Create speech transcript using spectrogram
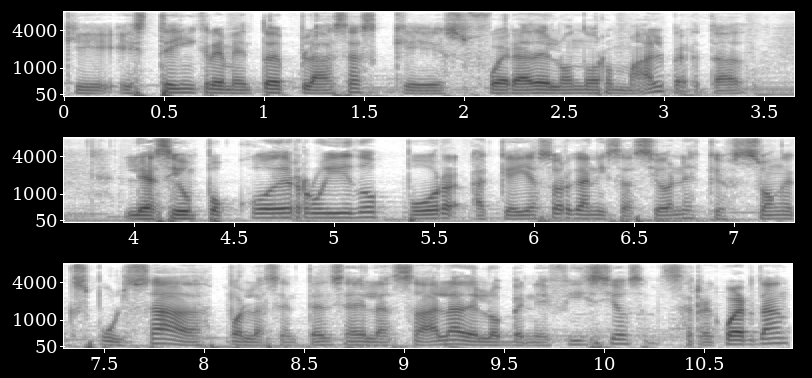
que este incremento de plazas que es fuera de lo normal, ¿verdad? Le hacía un poco de ruido por aquellas organizaciones que son expulsadas por la sentencia de la sala de los beneficios, se recuerdan,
